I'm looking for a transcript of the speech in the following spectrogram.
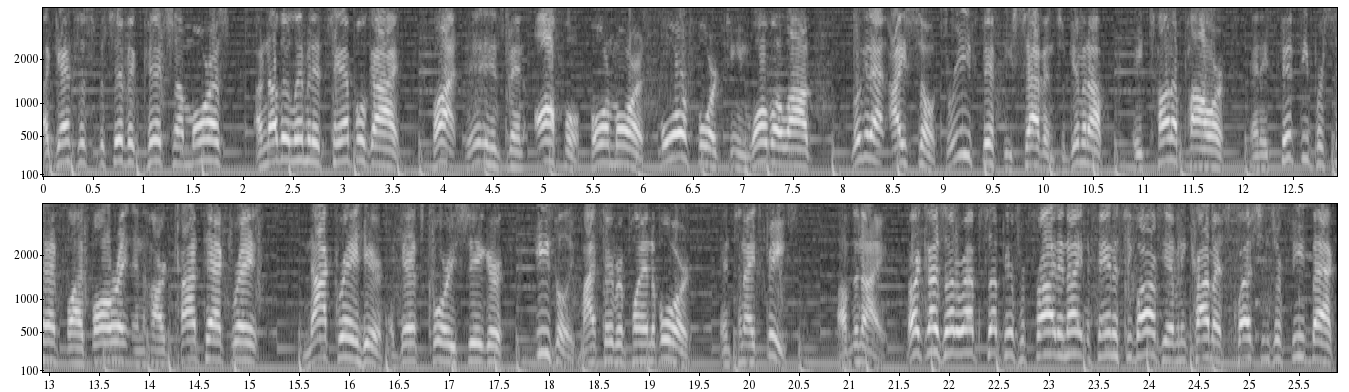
against a specific pitch. Now, Morris, another limited sample guy, but it has been awful for Morris. 414, wOBA allowed. Look at that ISO, 357. So giving up a ton of power and a 50% fly ball rate and hard contact rate. Not great here against Corey Seager. Easily my favorite play on the board in tonight's Beast of the Night. All right, guys, that'll wrap us up here for Friday night in the Fantasy Bar. If you have any comments, questions, or feedback,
